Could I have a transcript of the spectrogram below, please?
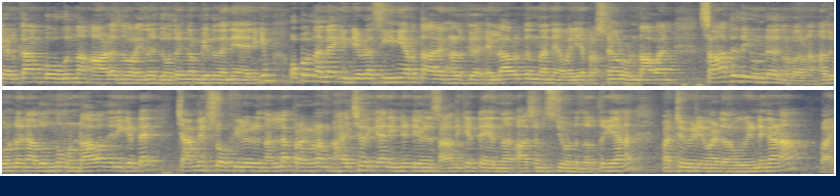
കേൾക്കാൻ പോകുന്ന ആൾ എന്ന് പറയുന്നത് ഗൗതം ഗംഭീർ തന്നെയായിരിക്കും. ഒപ്പം തന്നെ ഇന്ത്യയുടെ സീനിയർ താരങ്ങൾക്ക് എല്ലാവർക്കും തന്നെ വലിയ പ്രശ്നങ്ങൾ ഉണ്ടാവാൻ സാധ്യതയുണ്ട് എന്നുള്ളതാണ്. അതുകൊണ്ട് തന്നെ അതൊന്നും ഉണ്ടാവാതിരിക്കട്ടെ. ചാമ്പ്യൻസ് ട്രോഫിയിൽ ഒരു നല്ല പ്രകടനം കാഴ്ചവെക്കാൻ ഇന്ത്യൻ ടീമിന് സാധിക്കട്ടെ എന്ന് ആശംസിച്ചുകൊണ്ട് നിർത്തുകയാണ്. മറ്റു വീഡിയോ ആയിട്ട് നമുക്ക് വീണ്ടും കാണാം. ബൈ.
